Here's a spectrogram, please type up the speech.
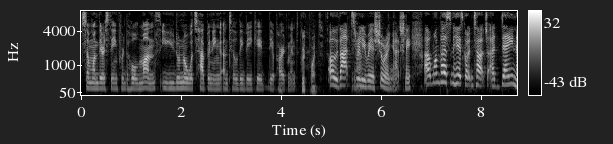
someone there staying for the whole month. You, you don't know what's happening until they vacate the apartment. Good point. Oh, that's really reassuring, actually. Uh, one person here has got in touch, uh, Dana.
